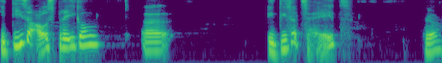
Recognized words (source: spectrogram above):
in dieser Ausprägung äh, in dieser Zeit ja,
